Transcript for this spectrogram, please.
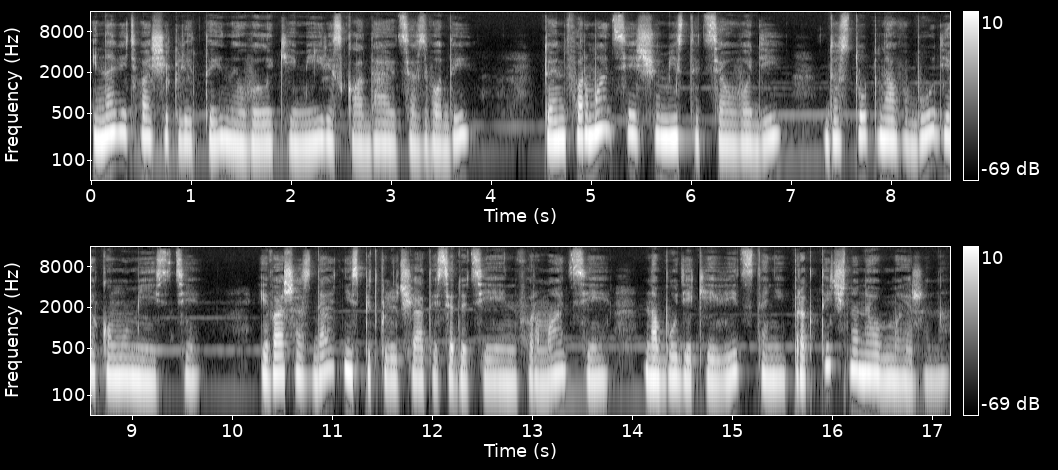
і навіть ваші клітини у великій мірі складаються з води, то інформація, що міститься у воді, доступна в будь-якому місці, і ваша здатність підключатися до цієї інформації на будь-якій відстані практично не обмежена.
